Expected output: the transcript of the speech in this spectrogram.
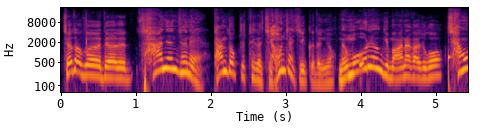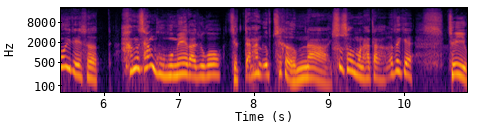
저도 그, 저, 4년 전에 단독주택을 제 혼자 짓거든요. 너무 어려운 게 많아가지고 창호에 대해서 항상 궁금해가지고 적당한 업체가 없나 수소문 하다가 어떻게 저희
